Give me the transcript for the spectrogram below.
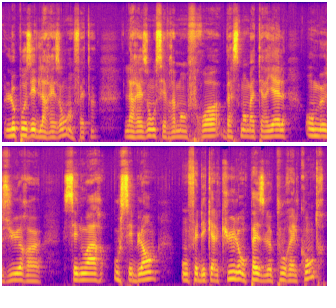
l'opposé de la raison en fait. Hein. La raison, c'est vraiment froid, bassement matériel, on mesure euh, c'est noir ou c'est blanc, on fait des calculs, on pèse le pour et le contre.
